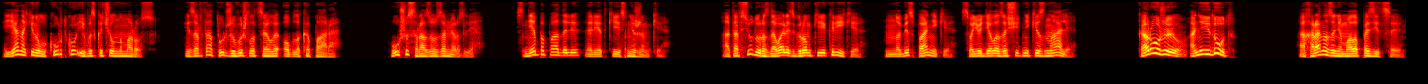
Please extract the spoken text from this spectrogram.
Я накинул куртку и выскочил на мороз. Изо рта тут же вышло целое облако пара. Уши сразу замерзли. С неба падали редкие снежинки. Отовсюду раздавались громкие крики, но без паники. Свое дело защитники знали. «К оружию! Они идут!» Охрана занимала позиции.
